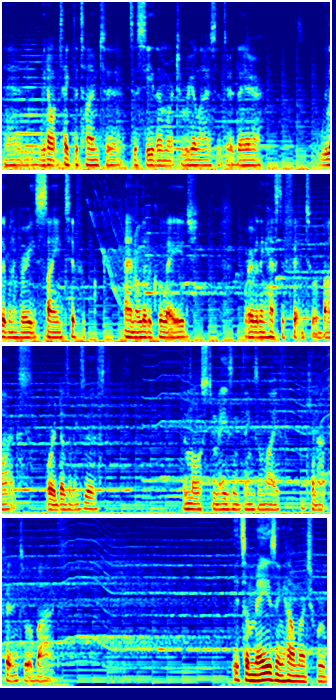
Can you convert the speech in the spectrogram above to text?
And we don't take the time to, to see them or to realize that they're there. We live in a very scientific, analytical age where everything has to fit into a box or it doesn't exist. The most amazing things in life cannot fit into a box. It's amazing how much we're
